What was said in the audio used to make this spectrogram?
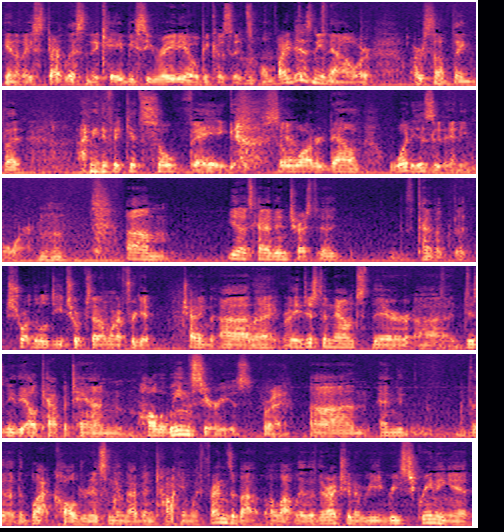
you know they start listening to KBC radio because it's Mm-hmm. owned by Disney now, or or something, but. I mean, if it gets so vague, so Yeah. watered down, what is it anymore? Um, you know, it's kind of interesting. Uh, it's kind of a, a short little detour because I don't want to forget chatting. Uh, Right, right. They just announced their uh, Disney the El Capitan Halloween series. Right. um, and the the Black Cauldron is something I've been talking with friends about a lot lately. They're actually going to be rescreening it.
